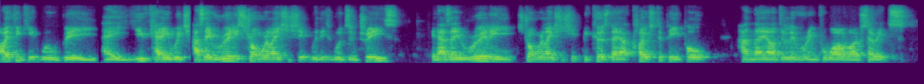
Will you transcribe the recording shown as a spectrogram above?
I think it will be a UK which has a really strong relationship with its woods and trees. It has a really strong relationship because they are close to people and they are delivering for wildlife. So it's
